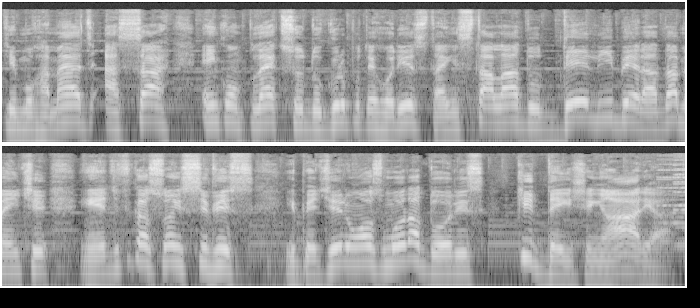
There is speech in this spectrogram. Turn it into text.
de Mohamed Assar em complexo do grupo terrorista instalado deliberadamente em edificações civis e pediram aos moradores que deixem a área.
